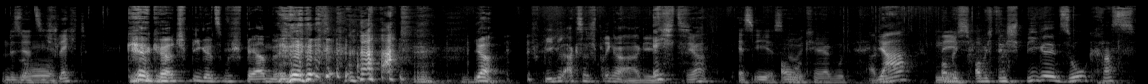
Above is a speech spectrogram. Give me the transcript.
Und das ist jetzt So. nicht schlecht. gehört Spiegel zum Sperrmüll. ja, Spiegel Axel Springer AG. Echt? Ja. SE ist, Oh, ich. okay, ja gut. Ja, Nee. ob, ich, ob ich den Spiegel so krass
